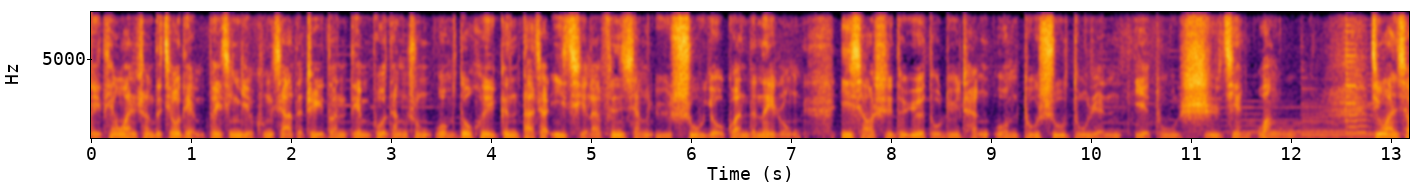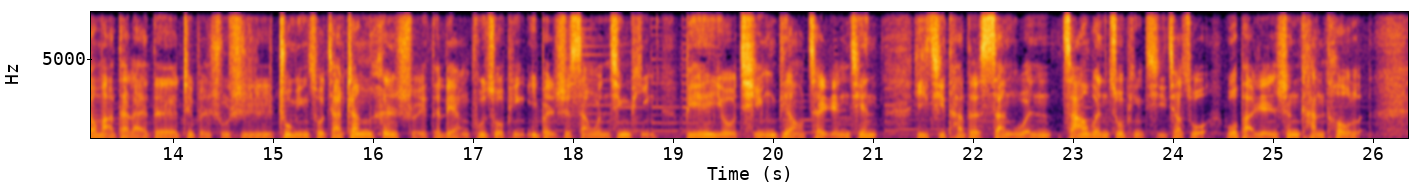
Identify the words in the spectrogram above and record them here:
每天晚上的九点，北京夜空下的这一段电波当中，我们都会跟大家一起来分享与书有关的内容。一小时的阅读旅程，我们读书读人，也读世间万物。今晚小马带来的这本书是著名作家张恨水的两部作品，一本是散文精品《别有情调在人间》，以及他的散文杂文作品集，叫做《我把人生看透了》。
